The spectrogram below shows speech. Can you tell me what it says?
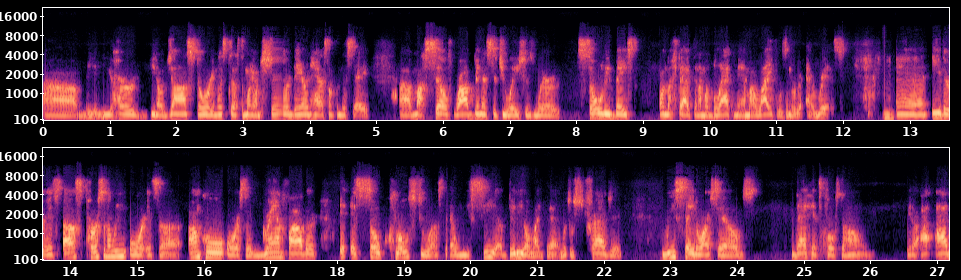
Um, you heard, you know, John's story and his testimony. I'm sure Darren has something to say. Uh, myself, where I've been in situations where solely based on the fact that I'm a black man, my life was in, at risk. Mm-hmm. And either it's us personally, or it's a uncle, or it's a grandfather, it, it's so close to us that when we see a video like that, which was tragic, we say to ourselves, that hits close to home. You know, I, I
